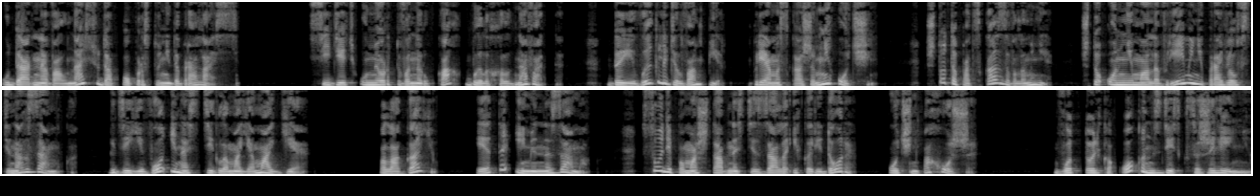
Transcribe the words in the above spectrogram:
Ударная волна сюда попросту не добралась. Сидеть у мертвого на руках было холодновато, Да и выглядел вампир, прямо скажем, не очень. Что-то подсказывало мне, что он немало времени провел в стенах замка, где его и настигла моя магия. Полагаю, это именно замок. Судя по масштабности зала и коридора, очень похоже. Вот только окон здесь, к сожалению,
